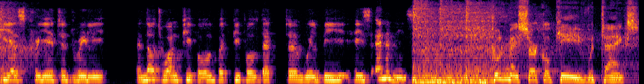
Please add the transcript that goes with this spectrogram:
He has created really not one people, but people that uh, will be his enemies. Putin may circle Kiev with tanks,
